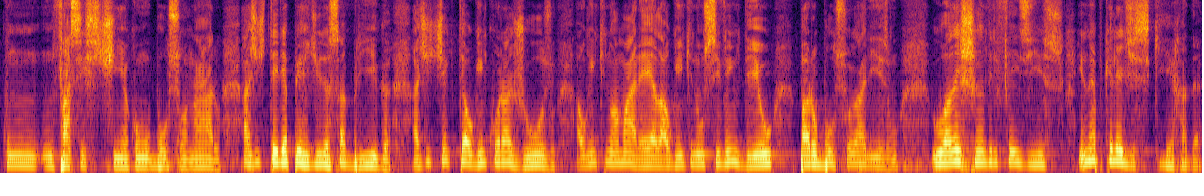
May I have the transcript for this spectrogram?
com um fascistinha como o Bolsonaro, a gente teria perdido essa briga. A gente tinha que ter alguém corajoso, alguém que não amarela, alguém que não se vendeu para o bolsonarismo. O Alexandre fez isso. E não é porque ele é de esquerda,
